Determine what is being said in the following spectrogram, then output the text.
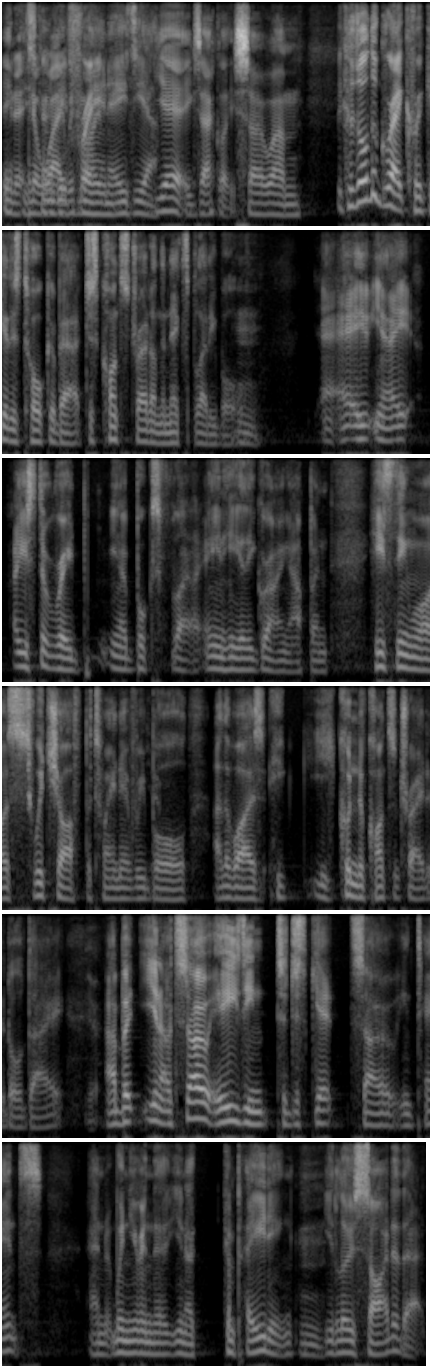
in a, It's in a way. be free my- and easier. Yeah, exactly. So um, because all the great cricketers talk about just concentrate on the next bloody ball. Mm. Uh, you know, I used to read you know books like Ian Healy growing up, and his thing was switch off between every ball. Otherwise, he he couldn't have concentrated all day. Yeah. Uh, but you know, it's so easy to just get so intense, and when you're in the you know competing, you lose sight of that. Mm.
